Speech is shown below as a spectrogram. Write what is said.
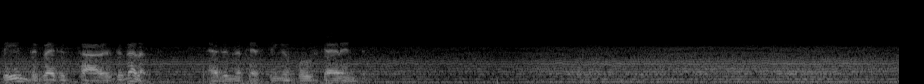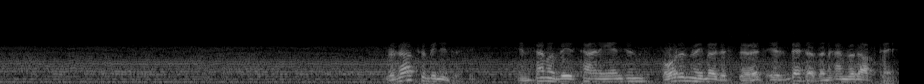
speed the greatest power is developed, as in the testing of full-scale engines. Results have been interesting. In some of these tiny engines, ordinary motor spirit is better than 100 octane.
